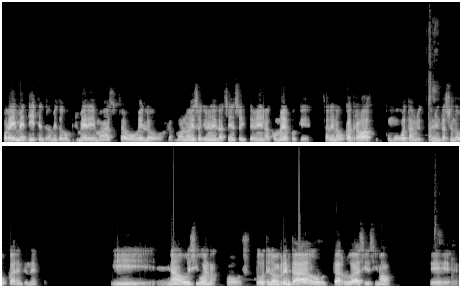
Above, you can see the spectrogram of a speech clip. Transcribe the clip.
por ahí metiste entrenamiento con primera y demás, o sea, vos ves los, monos esos que vienen el ascenso y te vienen a comer porque salen a buscar trabajo, como vos también, también estás yendo a buscar, ¿entendés? Y nada, vos decís, bueno, o, te lo enfrentás o te arrugás y decís, no, eh,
